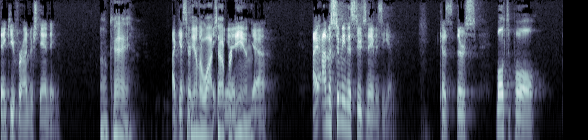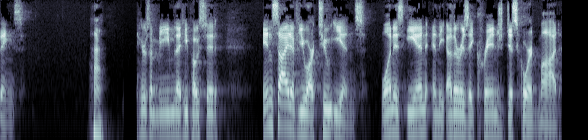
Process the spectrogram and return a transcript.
Thank you for understanding. Okay. I guess Be on the watch out for Ian. Yeah. I, I'm assuming this dude's name is Ian because there's multiple things. Huh. Here's a meme that he posted. Inside of you are two Ians. One is Ian, and the other is a cringe Discord mod.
